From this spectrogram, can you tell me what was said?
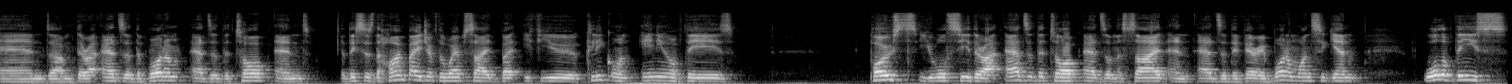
and um, there are ads at the bottom, ads at the top, and this is the homepage of the website. But if you click on any of these posts, you will see there are ads at the top, ads on the side, and ads at the very bottom once again. All of these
